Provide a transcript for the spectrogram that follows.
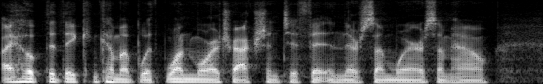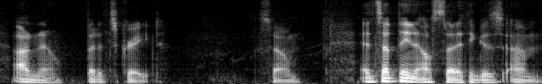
I hope that they can come up with one more attraction to fit in there somewhere somehow. I don't know, but it's great. So, and something else that I think is um,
